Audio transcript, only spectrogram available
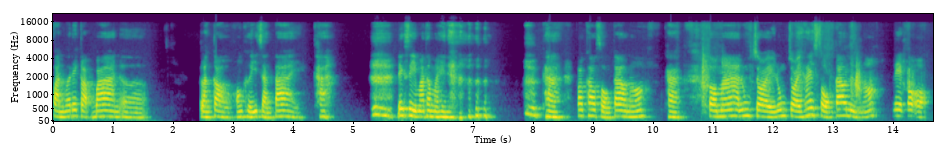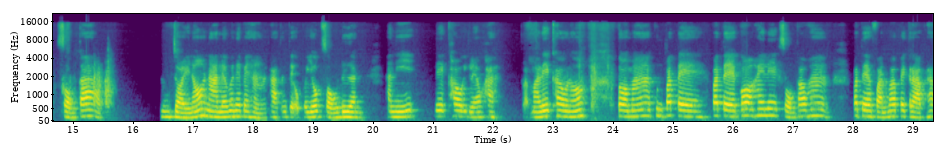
ฝันว่าได้กลับบ้านเออหลังเก่าของเขยอีสานใต้ค่ะ เลขสี่มาทำไมเนี่ย ค่ะ ก็เข้าสองเก้าเนาะค่ะ ต่อมาลุงจอย ลุงจอยให้สองเก้าหนึ่งเนาะเลขก็ออกสองเก้าลุงจอยเนาะนานแล้วไม่ได้ไปหาค่ะ ตั้งแต่อพยพสองเดือน อันนี้เลขเข้าอีกแล้วค่ะ กลับมาเลขเข้าเนาะต่อมาคุณป้าแต่ป้าแต่ก็ให้เลขสองเก้าห้า ป้าแตฝันว่าไปกราบพระ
